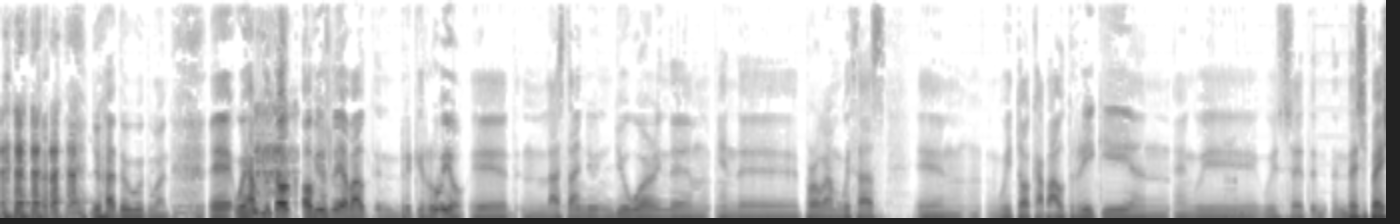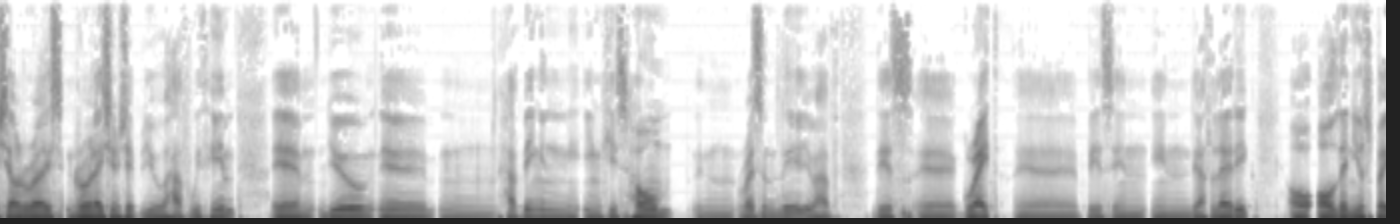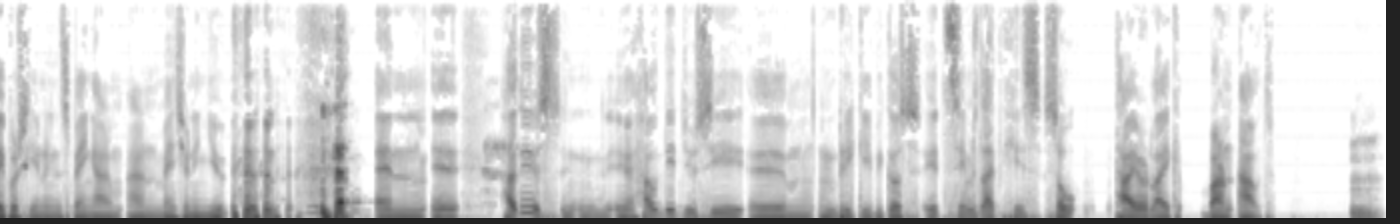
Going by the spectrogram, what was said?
you had the good one. Uh, we have to talk obviously about Ricky Rubio. Uh, last time you, you were in the in the program with us and we talk about Ricky and, and we we said the special relationship you have with him. Um, you uh, mm, have been in in his home in recently. You have this uh, great uh, piece in in the Athletic. All, all, the newspapers here in Spain are, are mentioning you. and uh, how do you uh, how did you see um, Ricky? Because it seems like he's so tired, like burnt out. Mm.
